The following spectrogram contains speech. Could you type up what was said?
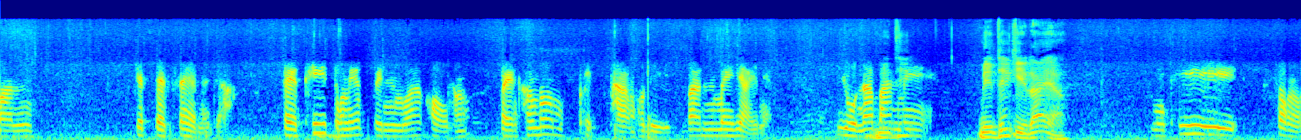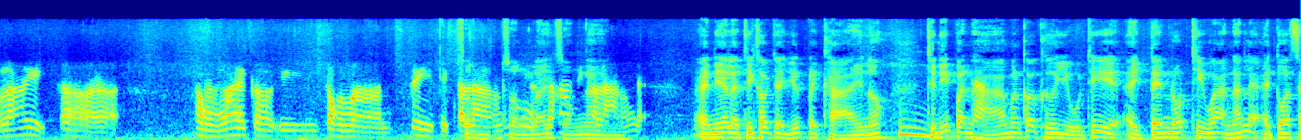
มันเจ็ดแปดแสนนะจ๊ะแต่ที่ตรงเนี้ยเป็นว่าของแปลงข้างนอกมันปิดทางพอดีบ้านแม่ใหญ่เนี่ย อยู่หน้าบ้านแม่มีที่กี่ไร่อะมีที่สองไร่ก็ สองไร่ก็อีสองงานสี่สิบตารางสองไร่และสห้าองสิบงานตารางนี่แหละไอ้เนี้ยแหละที่เขาจะยึดไปขายเนาะอืมทีนี้ปัญหามันก็คืออยู่ที่ไอ้เต็นท์รถที่ว่านั้นแหละไอ้ตัวแส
